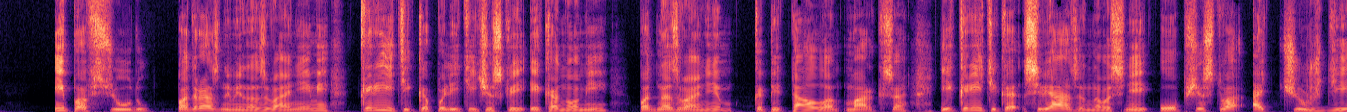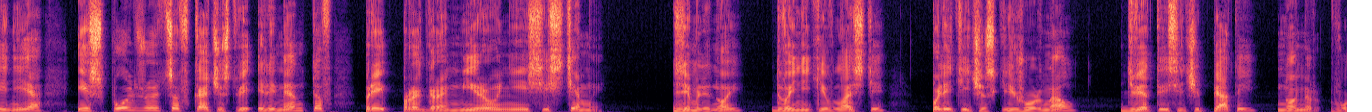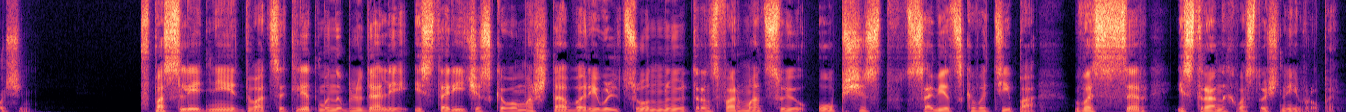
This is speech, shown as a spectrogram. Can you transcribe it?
И повсюду, под разными названиями, критика политической экономии под названием «Капитала» Маркса и критика связанного с ней общества отчуждения используются в качестве элементов – при программировании системы. Земляной, двойники власти, политический журнал, 2005, номер 8. В последние 20 лет мы наблюдали исторического масштаба революционную трансформацию обществ советского типа в СССР и странах Восточной Европы.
